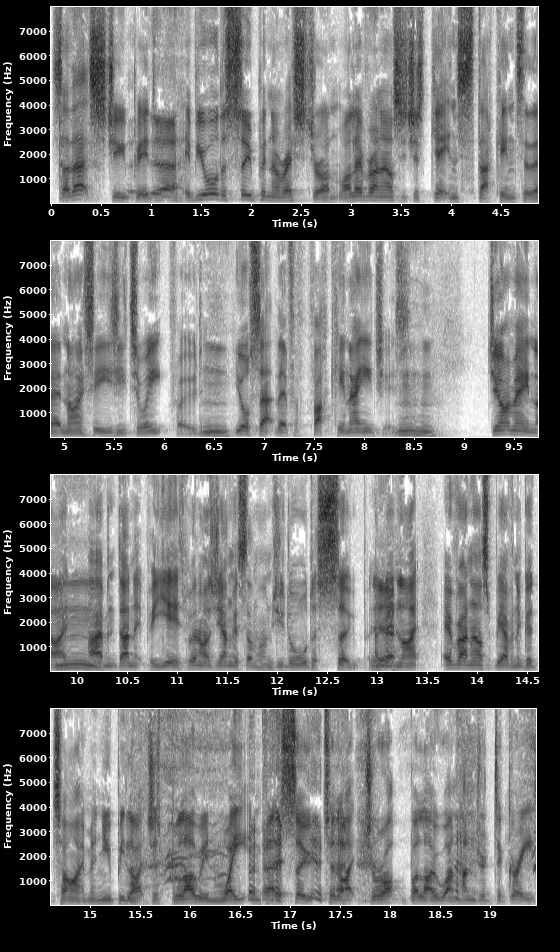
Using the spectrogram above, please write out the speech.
So that's stupid. Yeah. If you order soup in a restaurant while everyone else is just getting stuck into their nice, easy to eat food, Mm. you're sat there for fucking ages. Mm-hmm. Do you know what I mean? Like, Mm. I haven't done it for years. When I was younger, sometimes you'd order soup, and Yeah. then like everyone else would be having a good time, and you'd be like just blowing, waiting for the soup to like drop below 100 degrees,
